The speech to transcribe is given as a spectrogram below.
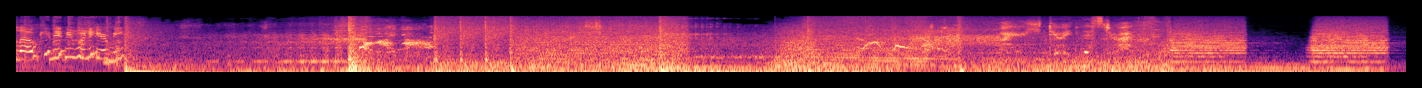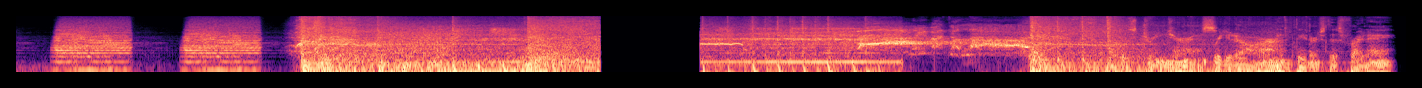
Hello, can anyone hear me? Why are you doing this to us? Strangers. Rated R. In theaters this Friday.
